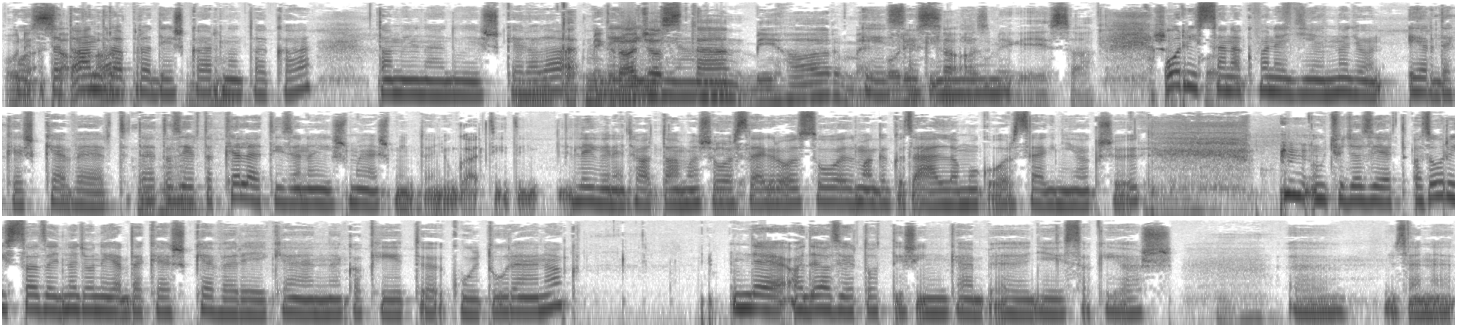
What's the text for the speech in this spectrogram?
Orissa tehát. Andhra Pradesh, Karnataka, Tamil Nadu és Kerala. Tehát még Rajasztán, Bihar, meg. Orissa, az még észak. És Orisszának van egy ilyen nagyon érdekes kevert, tehát Mhm. uh-huh. azért a keleti zene is más, mint a nyugati. Lévén egy hatalmas Igen. országról szól, maguk az államok országnyiak, sőt. Úgyhogy azért az Orissa az egy nagyon érdekes keveréke ennek a két kultúrának, de, de azért ott is inkább egy északias Mhm. ö, zene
